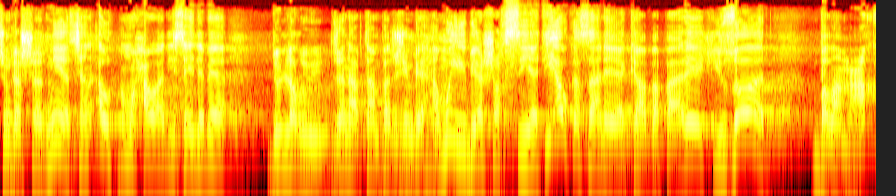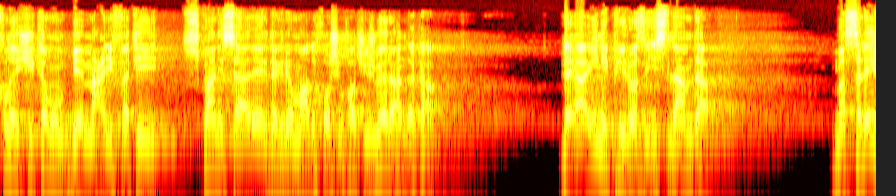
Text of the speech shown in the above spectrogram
چونکە شەر نییە چەند ئەو هەموو حەوادیسەی دەبێ دوول لە ڕووی جەنابتان پەرژین بێ هەمووی بێ شەخسیەتی ئەو کەسانەیە کە بە پارەیەکی زۆر بەڵام عەقڵێکی کەم و بێ مەعریفەتی سوکانی سارەیەک دەگرێ و ماڵی خۆشی خەڵکیش وێران دەکا لە ئاینی پیرۆزی ئیسلامدا مەسلەی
